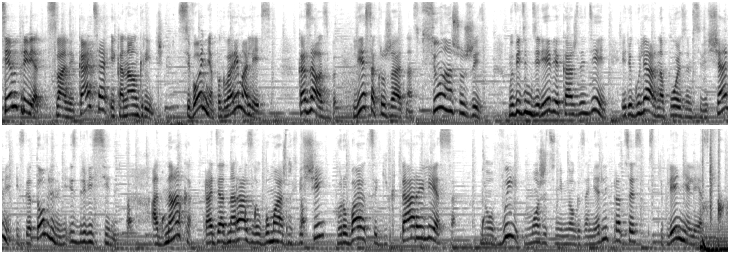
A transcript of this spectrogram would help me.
Всем привет! С вами Катя и канал Гринч. Сегодня поговорим о лесе. Казалось бы, лес окружает нас всю нашу жизнь. Мы видим деревья каждый день и регулярно пользуемся вещами, изготовленными из древесины. Однако ради одноразовых бумажных вещей вырубаются гектары леса. Но вы можете немного замедлить процесс истребления леса.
